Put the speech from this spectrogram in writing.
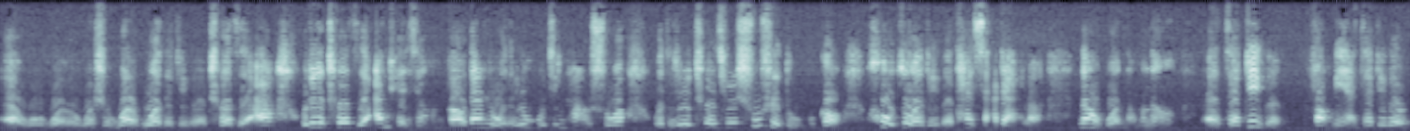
呃，我我我是沃尔沃的这个车子啊，我这个车子安全性很高，但是我的用户经常说我的这个车其实舒适度不够，后座这个太狭窄了。那我能不能呃在这个？方面，在这个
